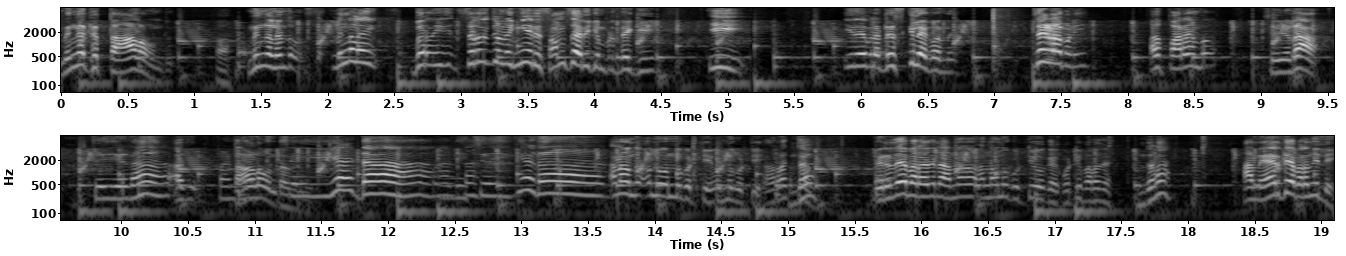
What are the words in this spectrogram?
നിങ്ങൾക്ക് താളമുണ്ട്. നിങ്ങൾ എന്ത് നിങ്ങൾ ശ്രദ്ധിച്ചോണ്ട് ഇങ്ങനെ സംസാരിക്കുമ്പോഴത്തേക്ക് ഈ ഇതേപോലെ ഡെസ്കിലേക്ക് വന്ന് ചെയ്യടാ പണി അത് പറയുമ്പോ ചെയ്യടാ ചെയ്യടാ അത് പണി താളമുണ്ട് അത്. ചെയ്യടാ ചെയ്യടാ. അണ്ണാ ഒന്ന് ഒന്ന് ഒന്ന് കുട്ടി ഒന്ന് കുട്ടി. വെറുതെ പറയുന്നില്ല അന്ന് അന്നൊന്ന് കുട്ടി നോക്കെ കുട്ടി പറഞ്ഞു. എന്താടാ? ആ നേരത്തെ പറഞ്ഞില്ലേ?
